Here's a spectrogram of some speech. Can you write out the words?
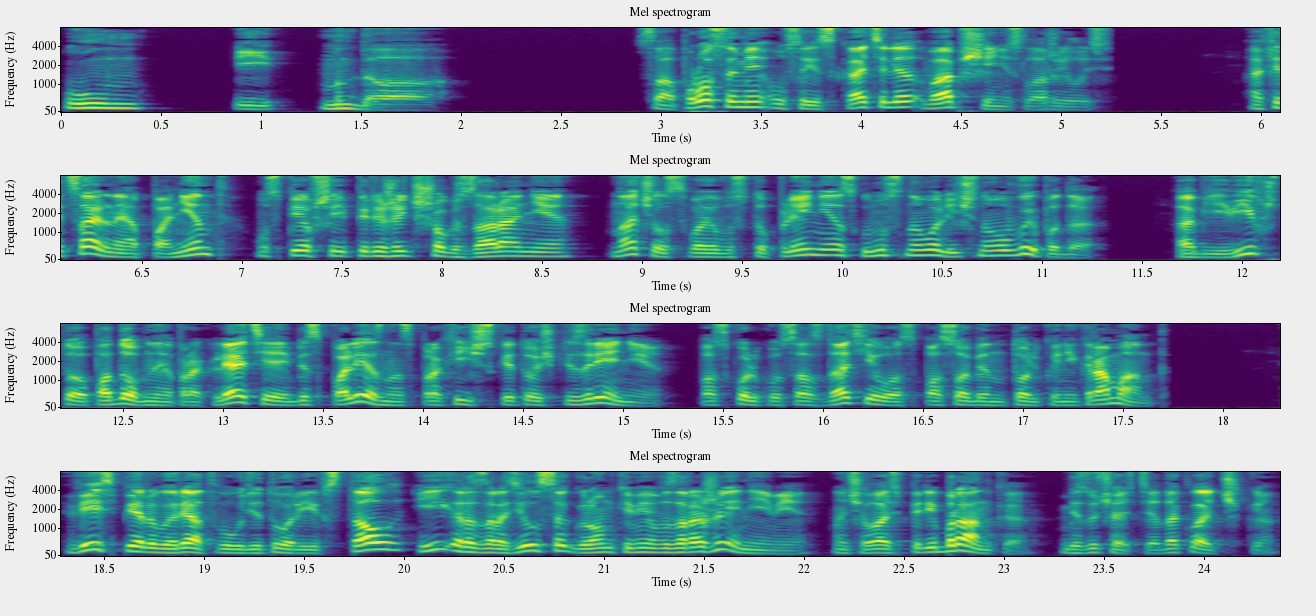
ум и мда». С вопросами у соискателя вообще не сложилось. Официальный оппонент, успевший пережить шок заранее, начал свое выступление с гнусного личного выпада, объявив, что подобное проклятие бесполезно с практической точки зрения, поскольку создать его способен только некромант. Весь первый ряд в аудитории встал и разразился громкими возражениями. Началась перебранка, без участия докладчика,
